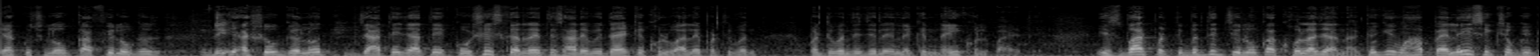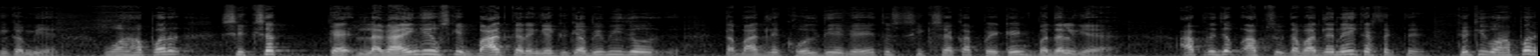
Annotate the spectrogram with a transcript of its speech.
या कुछ लोग काफ़ी लोग देखिए अशोक गहलोत जाते जाते कोशिश कर रहे थे सारे विधायक के खुलवा लें प्रतिबंध प्रतिबंधित ज़िले लेकिन नहीं खुल पाए थे। इस बार प्रतिबंधित जिलों का खोला जाना क्योंकि वहाँ पहले ही शिक्षकों की कमी है। वहाँ पर शिक्षक लगाएँगे, उसके बाद करेंगे, क्योंकि अभी भी जो तबादले खोल दिए गए तो शिक्षा का पेटेंट बदल गया है। आपने जब, आप तबादले नहीं कर सकते, क्योंकि वहाँ पर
